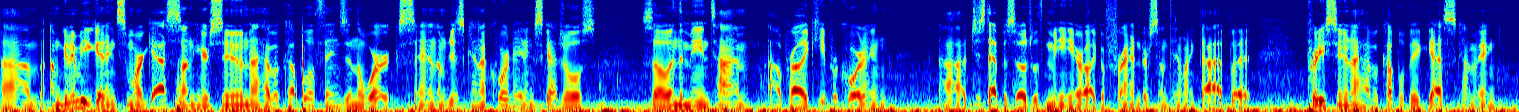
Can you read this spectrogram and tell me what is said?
Um, I'm going to be getting some more guests on here soon. I have a couple of things in the works, and I'm just kind of coordinating schedules. So in the meantime, I'll probably keep recording uh, just episodes with me or like a friend or something like that. But pretty soon I have a couple big guests coming.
